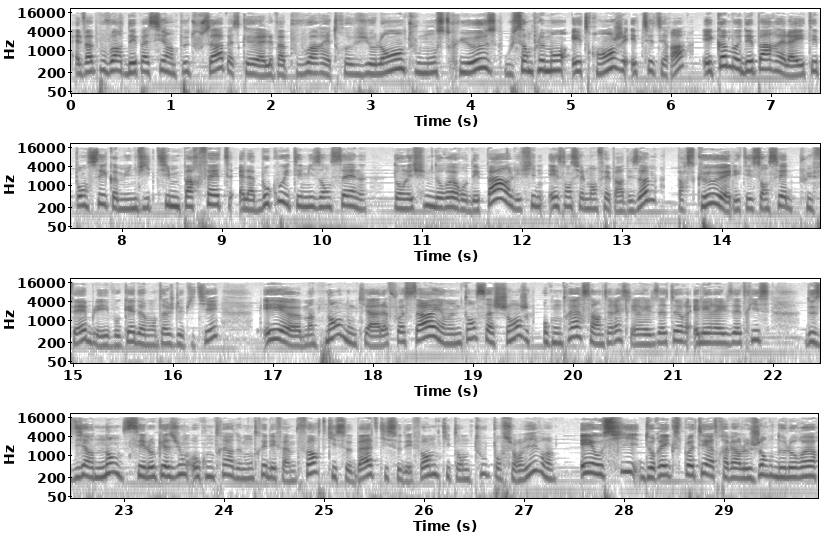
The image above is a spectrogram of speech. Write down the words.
elle va pouvoir dépasser un peu tout ça parce qu'elle va pouvoir être violente ou monstrueuse ou simplement étrange, etc. Et comme au départ elle a été pensée comme une victime parfaite, elle a beaucoup été mise en scène dans les films d'horreur au départ, les films essentiellement faits par des hommes, parce qu'elle était censée être plus faible et évoquait davantage de pitié. Et euh, maintenant, donc il y a à la fois ça et en même temps ça change. Au contraire, ça intéresse les réalisateurs et les réalisatrices de se dire non, c'est l'occasion au contraire de montrer des femmes fortes qui se battent, qui se défendent, qui tentent tout pour survivre. Et aussi de réexploiter à travers le genre de l'horreur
